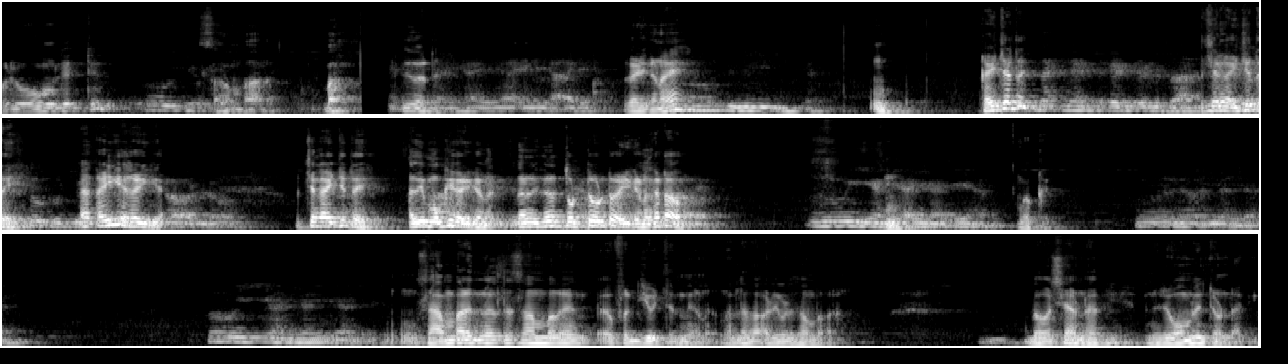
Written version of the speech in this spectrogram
ഒരു ഓംലെറ്റ് സാമ്പാർ. കഴിക്കണേ. കഴിച്ചട്ടെ? അച്ഛൻ കഴിച്ചിട്ടേ? ആ കഴിക്കുക കഴിക്കുക അച്ഛൻ കഴിച്ചിട്ടേ? അത് മുക്കി കഴിക്കണം. ഇതിന് തൊട്ട് തൊട്ട് കഴിക്കണം കേട്ടോ. ഓക്കെ. സാമ്പാർ ഇന്നലത്തെ സാമ്പാർ ഫ്രിഡ്ജിൽ വെച്ചിരുന്നതാണ്. നല്ല അടിപൊളി സാമ്പാറാണ്. ദോശ ഉണ്ടാക്കി പിന്നെ ഒരു ഓംലെറ്റ് ഉണ്ടാക്കി.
